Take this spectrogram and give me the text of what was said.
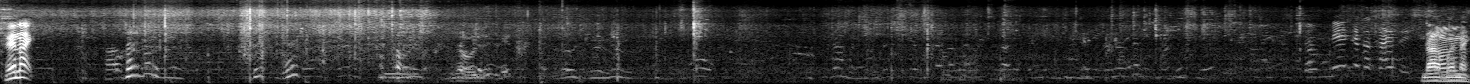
हे नाही. आहे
